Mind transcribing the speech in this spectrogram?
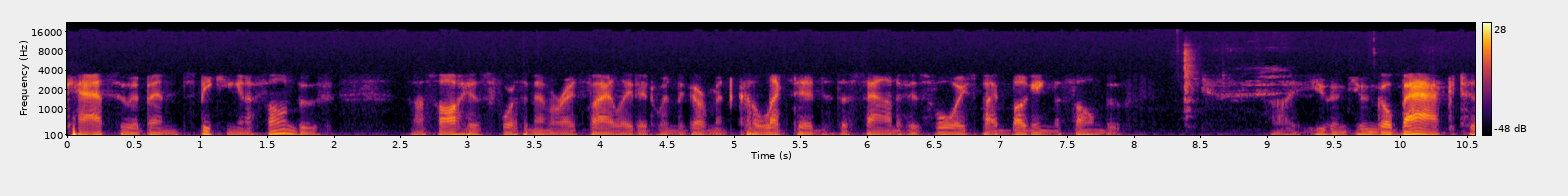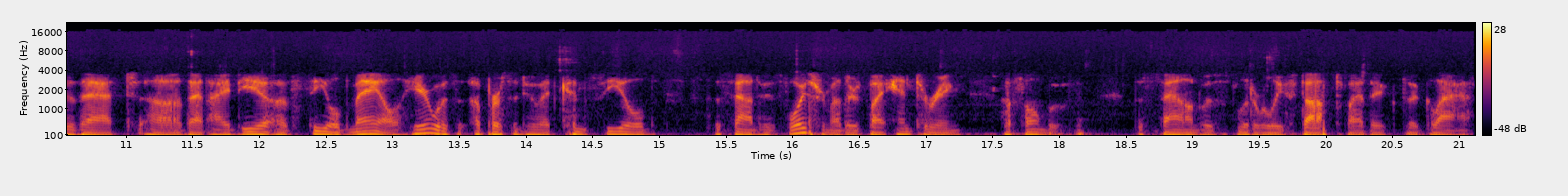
Katz, who had been speaking in a phone booth, uh, saw his Fourth Amendment rights violated when the government collected the sound of his voice by bugging the phone booth. Uh, you can you can go back to that uh, that idea of sealed mail. Here was a person who had concealed the sound of his voice from others by entering a phone booth. The sound was literally stopped by the, the glass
